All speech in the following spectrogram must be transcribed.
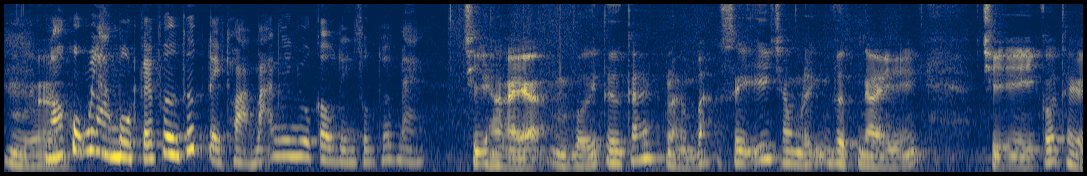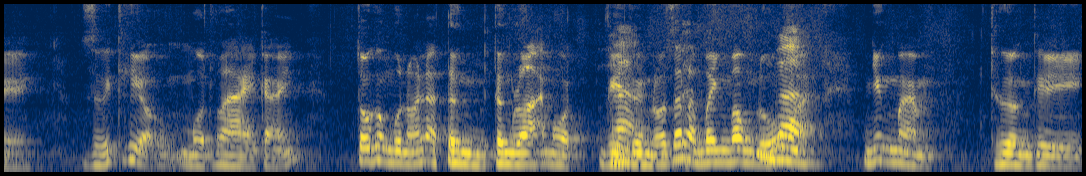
Vâng. nó cũng là một cái phương thức để thỏa mãn cái nhu cầu tình dục thôi mà Chị Hải ạ, với tư cách là bác sĩ trong lĩnh vực này ấy, chị có thể giới thiệu một vài cái tôi không muốn nói là từng từng loại một vì Vâng. thường nó rất là mênh mông đúng không Vâng. ạ? Nhưng mà thường thì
